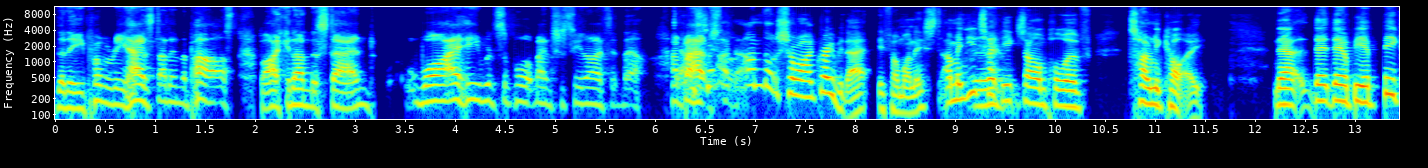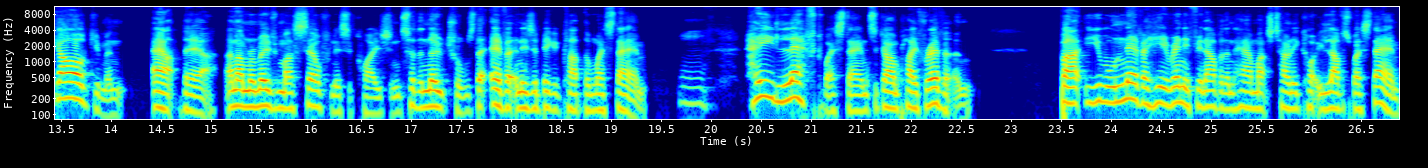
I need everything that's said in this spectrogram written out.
than he probably has done in the past. But I can understand why he would support Manchester United now. And perhaps I'm not sure I agree with that, if I'm honest. I mean, you yeah. take the example of Tony Cottee. Now, there, there'll be a big argument out there, and I'm removing myself from this equation to the neutrals that Everton is a bigger club than West Ham. Mm. He left West Ham to go and play for Everton but you will never hear anything other than how much Tony Cottee loves West Ham.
